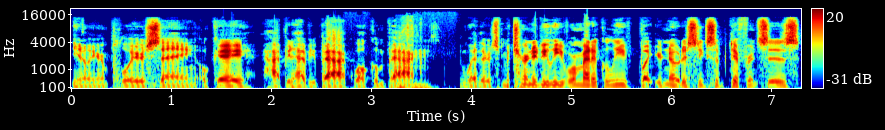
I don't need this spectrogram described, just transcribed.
you know your employer is saying, "Okay, happy to have you back, welcome back," mm-hmm whether it's maternity leave or medical leave, but you're noticing some differences.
